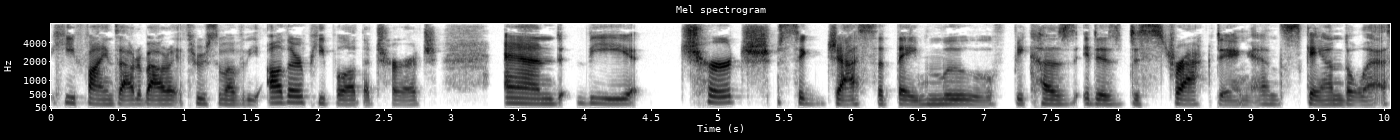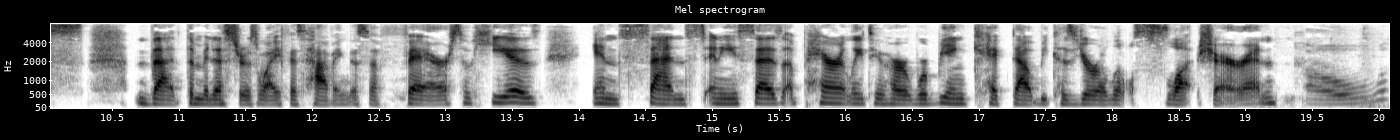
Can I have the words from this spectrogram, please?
he finds out about it through some of the other people at the church. And the church suggests that they move because it is distracting and scandalous that the minister's wife is having this affair. So he is incensed and he says apparently to her, We're being kicked out because you're a little slut, Sharon. Oh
